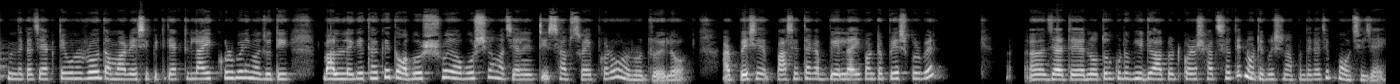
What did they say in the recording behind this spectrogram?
আপনাদের কাছে একটাই অনুরোধ, আমার রেসিপিটিতে একটি লাইক করবেন এবং যদি ভালো লেগে থাকে তো অবশ্যই অবশ্যই আমার চ্যানেলটি সাবস্ক্রাইব করার অনুরোধ রইল। আর পেশে, পাশে থাকা বেল আইকনটা প্রেস করবেন যাতে নতুন কোনো ভিডিও আপলোড করার সাথে সাথে নোটিফিকেশন আপনাদের কাছে পৌঁছে যায়।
